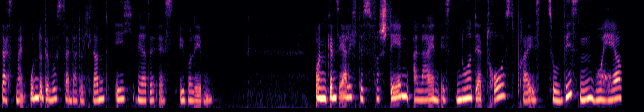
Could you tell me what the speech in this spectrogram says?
dass mein Unterbewusstsein dadurch lernt, ich werde es überleben. Und ganz ehrlich, das Verstehen allein ist nur der Trostpreis zu wissen, woher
